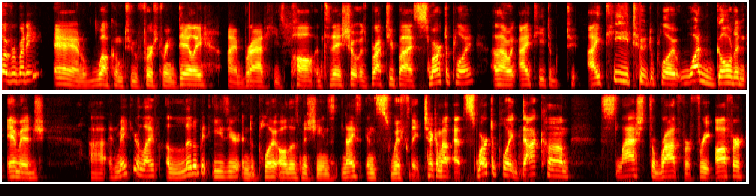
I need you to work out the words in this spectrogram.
Hello, everybody, and welcome to First Ring Daily. I'm Brad, he's Paul, and today's show is brought to you by Smart Deploy, allowing IT to, to IT to deploy one golden image uh, and make your life a little bit easier and deploy all those machines nice and swiftly. Check them out at smartdeploy.com slash Thurrott for free offer.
